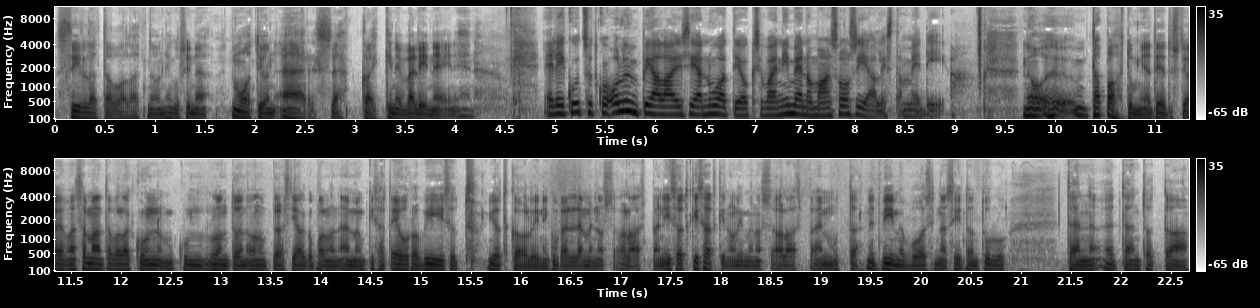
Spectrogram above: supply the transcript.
sillä tavalla, että ne on niin kuin siinä nuotion ääressä kaikki ne välineineen. Eli kutsutko olympialaisia nuotioksi vai nimenomaan sosiaalista mediaa? No tapahtumia tietysti aivan samalla tavalla kuin, kuin Lontoon olympialaiset jalkapallon MM-kisat Euroviisut, jotka oli niin kuin välillä menossa alaspäin. Isot kisatkin oli menossa alaspäin, mutta nyt viime vuosina siitä on tullut tämän, tämän tota,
